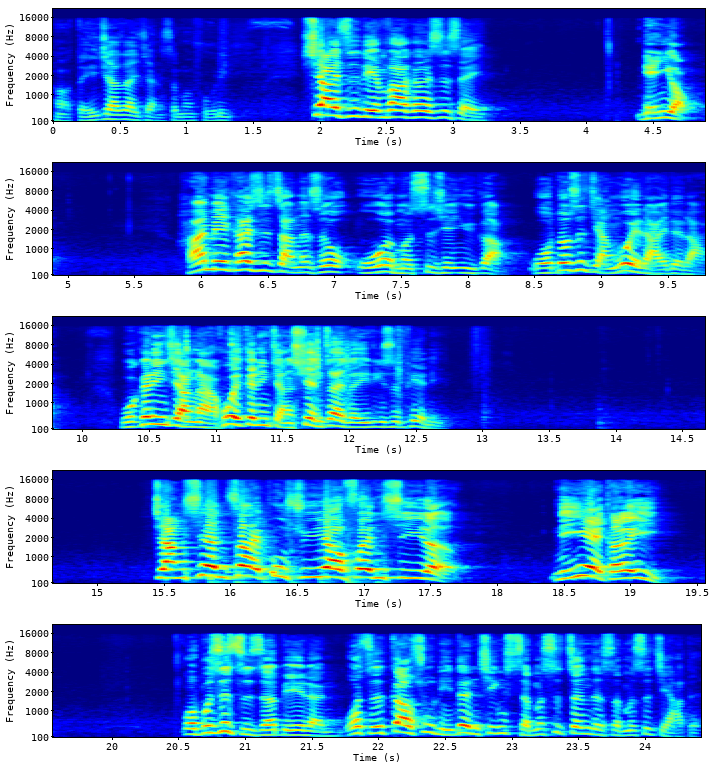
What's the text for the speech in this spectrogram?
哈。等一下再讲什么福利。下一支联发科是谁？联友还没开始涨的时候，我有没有事先预告？我都是讲未来的啦。我跟你讲啦，会跟你讲现在的一定是骗你。讲现在不需要分析了，你也可以。我不是指责别人，我只是告诉你认清什么是真的，什么是假的。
